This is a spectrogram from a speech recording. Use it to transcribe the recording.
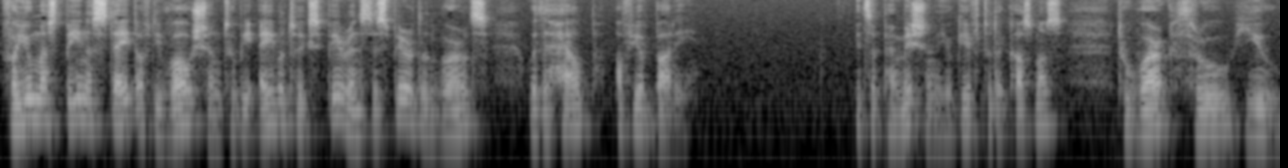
For you must be in a state of devotion to be able to experience the spiritual worlds with the help of your body. It's a permission you give to the cosmos to work through you.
